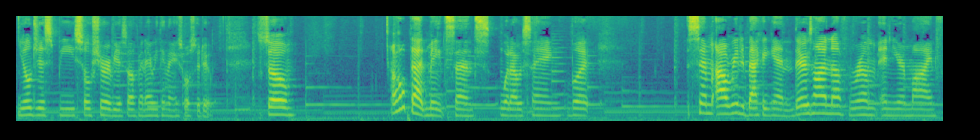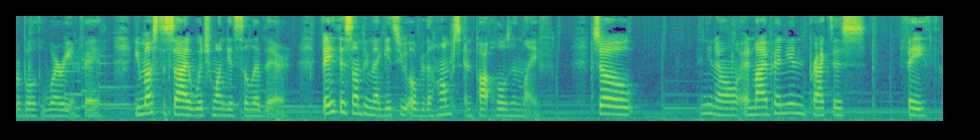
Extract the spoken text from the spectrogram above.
You'll just be so sure of yourself and everything that you're supposed to do. So, I hope that made sense what I was saying, but Sim, I'll read it back again. There's not enough room in your mind for both worry and faith. You must decide which one gets to live there. Faith is something that gets you over the humps and potholes in life. So, you know, in my opinion, practice faith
